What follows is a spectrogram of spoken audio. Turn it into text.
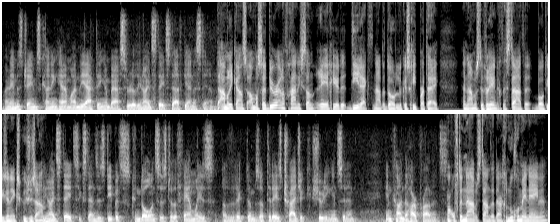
My name is James Cunningham. I'm the acting ambassador of the United States to Afghanistan. De Amerikaanse ambassadeur in Afghanistan reageerde direct na de dodelijke schietpartij. En namens de Verenigde Staten bood hij zijn excuses aan. The United States extends its deepest condolences to the families of the victims of today's tragic shooting incident in Kandahar province. Maar of de nabestaanden daar genoegen mee nemen?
